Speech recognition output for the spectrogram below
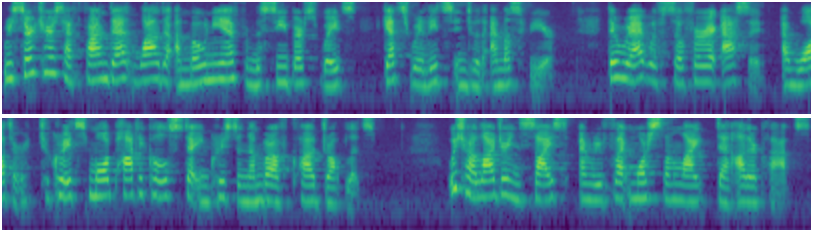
Researchers have found that while the ammonia from the seabird's waste gets released into the atmosphere, they react with sulfuric acid and water to create small particles that increase the number of cloud droplets, which are larger in size and reflect more sunlight than other clouds.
